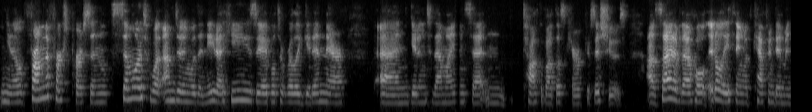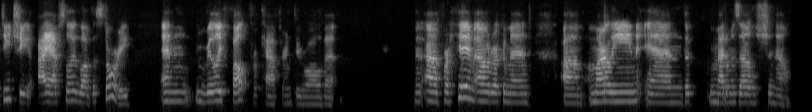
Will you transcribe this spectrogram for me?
you know, from the first person, similar to what I'm doing with Anita, he's able to really get in there and get into that mindset and talk about those characters' issues. Outside of that whole Italy thing with Catherine de Medici, I absolutely love the story and really felt for Catherine through all of it. And, uh, for him, I would recommend um, Marlene and the Mademoiselle Chanel.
